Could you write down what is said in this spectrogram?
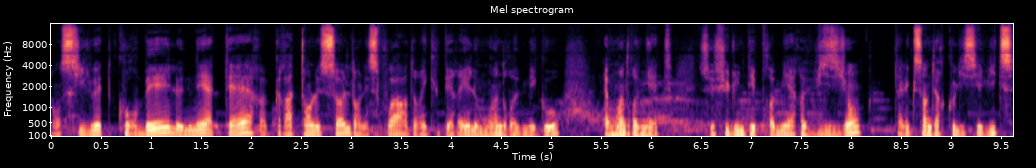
en silhouette courbée, le nez à terre, grattant le sol dans l'espoir de récupérer le moindre mégot, la moindre miette. Ce fut l'une des premières visions d'Alexander Kulisiewicz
